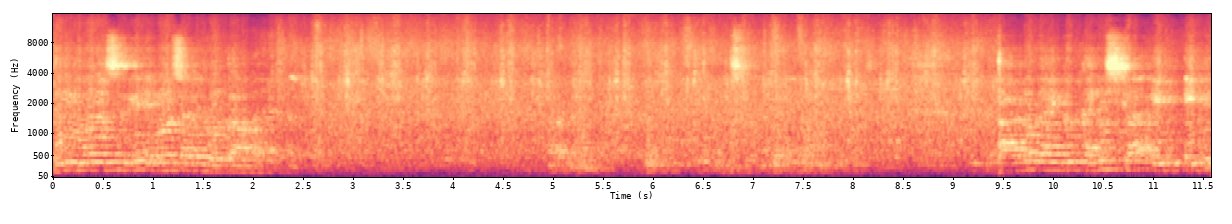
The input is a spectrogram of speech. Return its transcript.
దీన్ని ఇవ్వాల్సిందిగా ఎంఓ సార్ని కోరుతాము third rank Kanishka eighty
